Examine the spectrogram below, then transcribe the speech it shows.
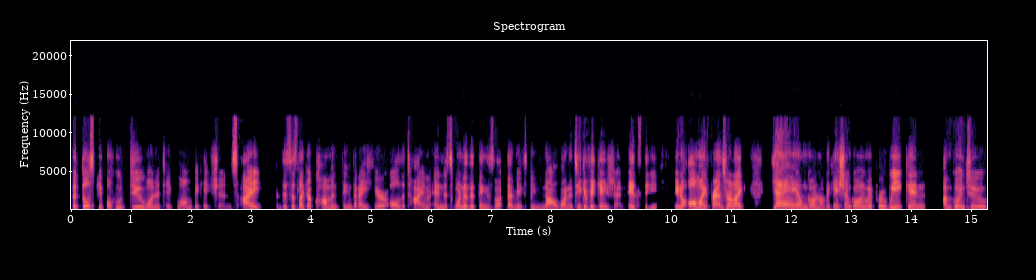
but those people who do want to take long vacations i this is like a common thing that I hear all the time. And it's one of the things that makes me not want to take a vacation. It's the, you know, all my friends are like, Yay, I'm going on vacation. I'm going away for a week and I'm going to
